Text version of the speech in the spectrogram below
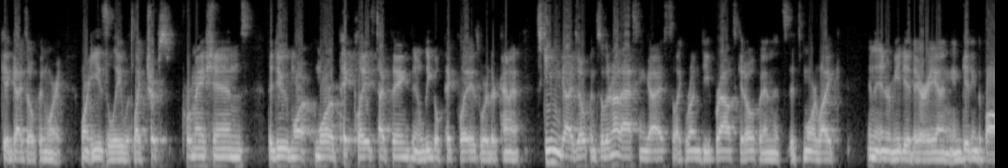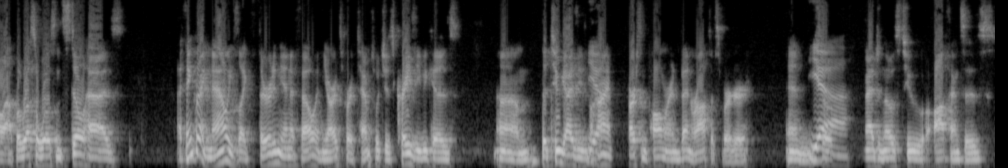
get guys open more, more easily with like trips formations. They do more, more pick plays type things, you know, legal pick plays where they're kind of scheming guys open. So they're not asking guys to like run deep routes, get open. It's, it's more like, in the intermediate area and, and, getting the ball out. But Russell Wilson still has, I think right now he's like third in the NFL in yards per attempt, which is crazy because um, the two guys he's behind, yeah. Carson Palmer and Ben Roethlisberger, and yeah, so imagine those two offenses.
